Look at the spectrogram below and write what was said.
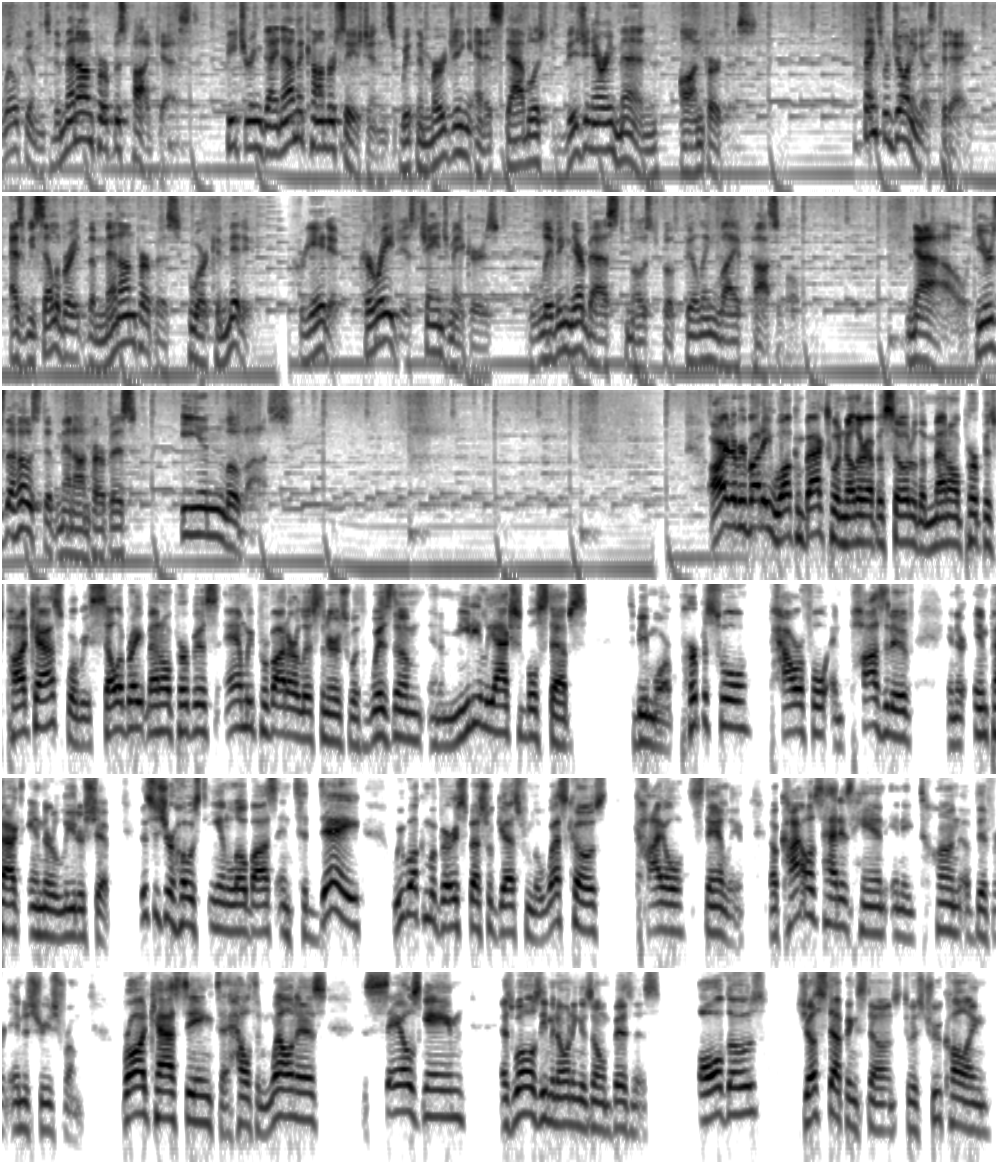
Welcome to the Men on Purpose podcast, featuring dynamic conversations with emerging and established visionary men on purpose. Thanks for joining us today as we celebrate the men on purpose who are committed, creative, courageous changemakers, living their best, most fulfilling life possible. Now, here's the host of Men on Purpose, Ian Lobas. All right, everybody, welcome back to another episode of the Men on Purpose podcast, where we celebrate men on purpose and we provide our listeners with wisdom and immediately actionable steps to be more purposeful, powerful, and positive in their impact and their leadership. This is your host, Ian Lobas, and today we welcome a very special guest from the West Coast, Kyle Stanley. Now, Kyle has had his hand in a ton of different industries from broadcasting to health and wellness, the sales game, as well as even owning his own business all those just stepping stones to his true calling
